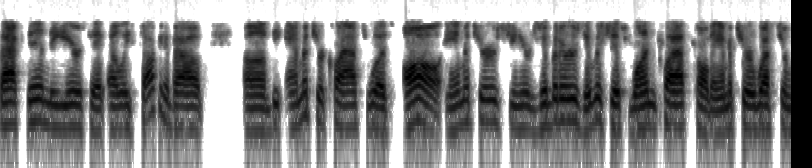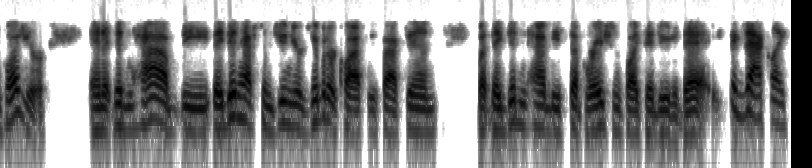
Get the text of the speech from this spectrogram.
back then the years that Ellie's talking about, um, the amateur class was all amateurs, junior exhibitors. It was just one class called Amateur Western Pleasure, and it didn't have the. They did have some junior exhibitor classes back then, but they didn't have these separations like they do today. Exactly.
